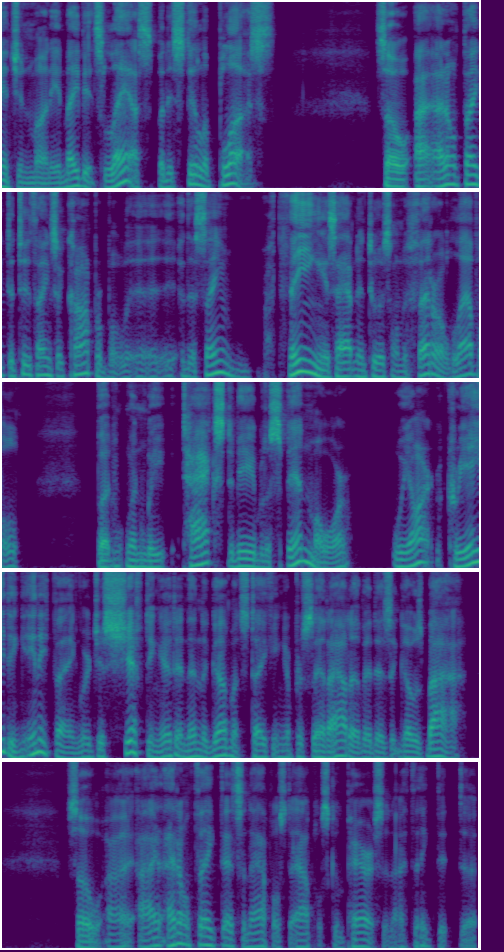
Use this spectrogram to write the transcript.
pension money, and maybe it's less, but it's still a plus. So I, I don't think the two things are comparable. Uh, uh, the same thing is happening to us on the federal level, but when we tax to be able to spend more, we aren't creating anything. We're just shifting it, and then the government's taking a percent out of it as it goes by. So I, I, I don't think that's an apples to apples comparison. I think that uh,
